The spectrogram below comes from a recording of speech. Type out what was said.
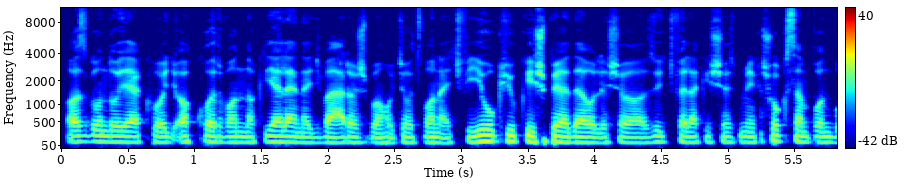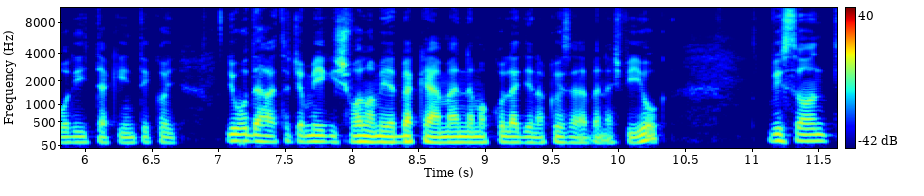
azt gondolják, hogy akkor vannak jelen egy városban, hogy ott van egy fiókjuk is például, és az ügyfelek is ezt még sok szempontból így tekintik, hogy jó, de hát, hogyha mégis valamiért be kell mennem, akkor legyen a közelben egy fiók. Viszont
